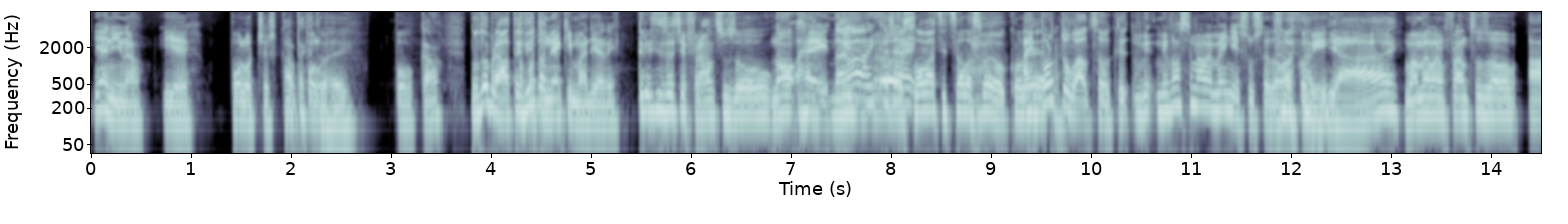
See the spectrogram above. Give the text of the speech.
Janina je poločeška, A tak to, polo, hej. Polka. No dobrá, A tak vy potom nejakí Maďari. kritizujete Francúzov, No hej, my, no, akože eh, aj, Slováci celé svoje okolie. aj Portugalcov. My, my vlastne máme menej susedov ako vy. Jaj. Máme len Francúzov a,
